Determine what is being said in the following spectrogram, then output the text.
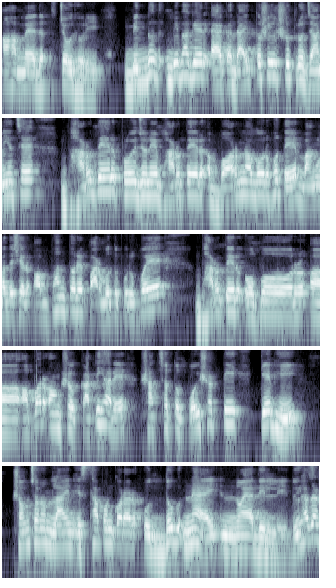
আহমেদ চৌধুরী। বিদ্যুৎ বিভাগের এক দায়িত্বশীল সূত্র জানিয়েছে, ভারতের প্রয়োজনে ভারতের বরনগর হতে বাংলাদেশের অভ্যন্তরে পার্বতপুর হয়ে ভারতের ওপর অপর অংশ কাতিহারে সাতশত পঁয়ষট্টি কেভি সঞ্চালন লাইন স্থাপন করার উদ্যোগ নেয় নয়াদিল্লি। দুই হাজার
